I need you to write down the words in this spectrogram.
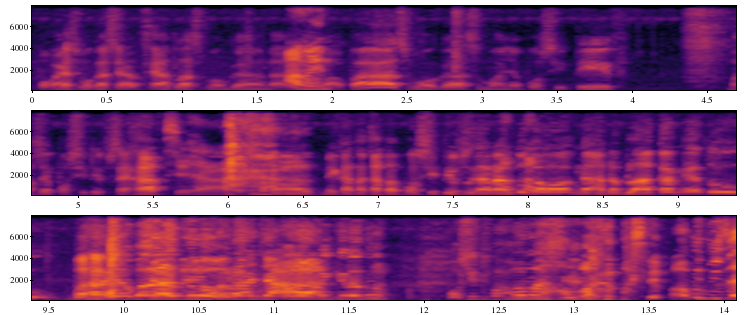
pokoknya semoga sehat-sehat lah, semoga nggak ada apa-apa, semoga semuanya positif. Maksudnya positif sehat. sehat Ini kata-kata positif sekarang tuh kalau nggak ada belakangnya tuh bahaya banget Jadi tuh loh. Orang, orang mikirnya tuh positif apa mas? Oh, pasti Amin bisa.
